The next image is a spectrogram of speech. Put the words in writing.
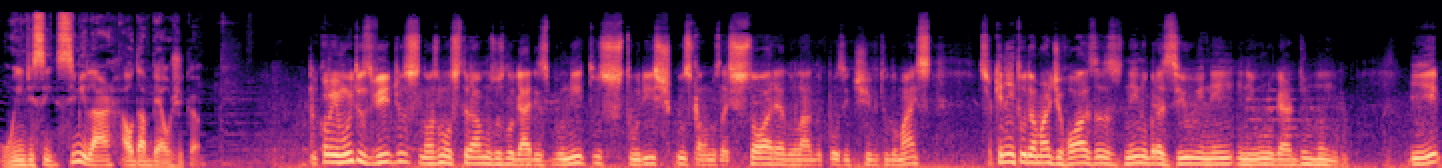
um índice similar ao da Bélgica. E como em muitos vídeos, nós mostramos os lugares bonitos, turísticos, falamos da história, do lado positivo e tudo mais. Só que nem tudo é mar de rosas, nem no Brasil e nem em nenhum lugar do mundo. E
